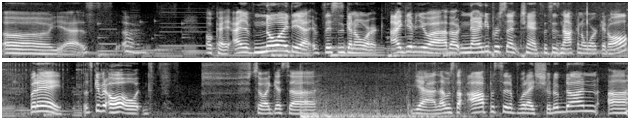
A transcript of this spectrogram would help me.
Oh, yes. Oh. Okay, I have no idea if this is gonna work. I give you uh, about 90% chance this is not gonna work at all. But hey, let's give it- oh, oh. So I guess, uh... Yeah, that was the opposite of what I should have done. Uh...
